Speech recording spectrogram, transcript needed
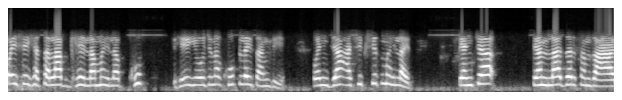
पैसे ह्याचा लाभ घ्यायला महिला खूप हे योजना खूप लई चांगली आहे. पण ज्या अशिक्षित महिला आहेत त्यांच्या त्यांना जर समजा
